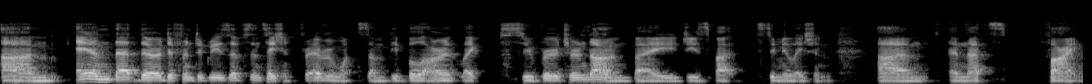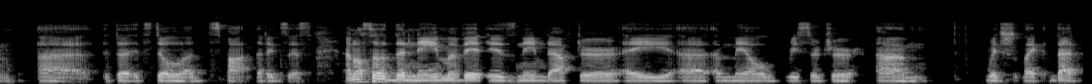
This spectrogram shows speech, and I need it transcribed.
Um, and that there are different degrees of sensation for everyone. Some people aren't like super turned on by G spot stimulation. Um, and that's fine. Uh, it's still a spot that exists, and also the name of it is named after a uh, a male researcher, um, which like that.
